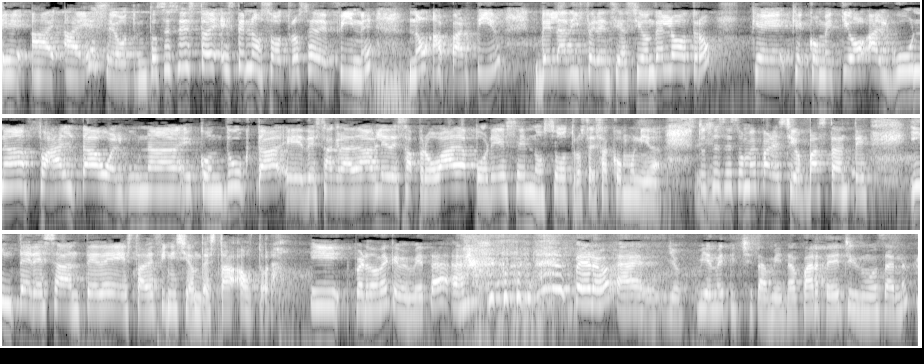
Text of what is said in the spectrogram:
eh, a, ese otro. Entonces, esto, este nosotros se define, ¿no? A partir de la diferenciación del otro que, que cometió alguna falta o alguna eh, conducta eh, desagradable, desaprobada por ese nosotros, esa comunidad. Entonces, eso me pareció bastante interesante de esta definición de esta autora. Y perdone que me meta, pero ah, yo bien metiche también, aparte de chismosa, ¿no?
